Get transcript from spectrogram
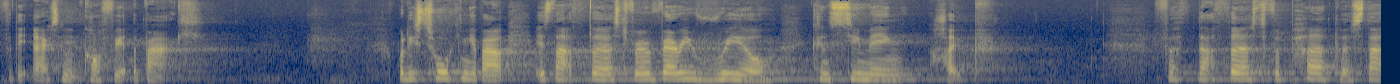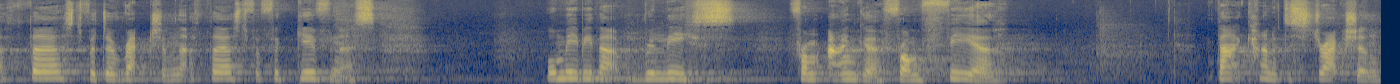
for the excellent coffee at the back. What he's talking about is that thirst for a very real, consuming hope. For that thirst for purpose, that thirst for direction, that thirst for forgiveness, or maybe that release from anger, from fear. That kind of distraction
